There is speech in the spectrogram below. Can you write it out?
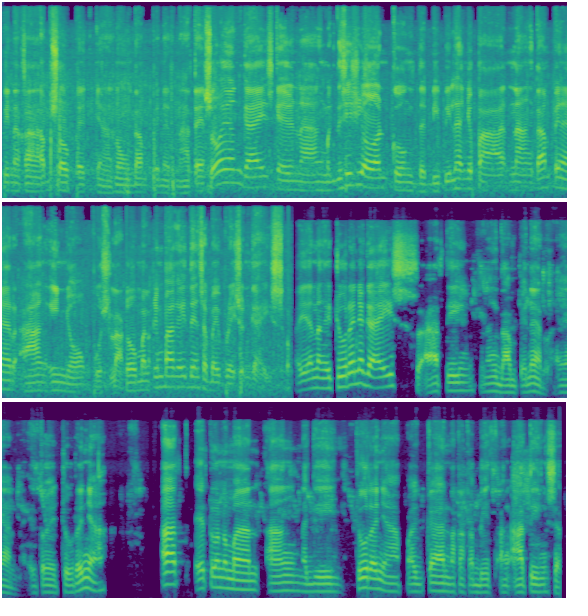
pinaka-absorbent niya nung dampener natin. So ayun guys, kayo na ang magdesisyon kung bibilhan nyo pa ng dampener ang inyong push. So malaking bagay din sa vibration guys. Ayan ang itsura niya guys sa ating ng dampener. Ayan, ito itsura niya. At ito naman ang naging itsura niya pagka nakakabit ang ating cellphone.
